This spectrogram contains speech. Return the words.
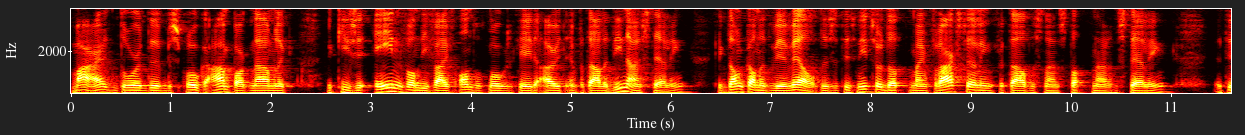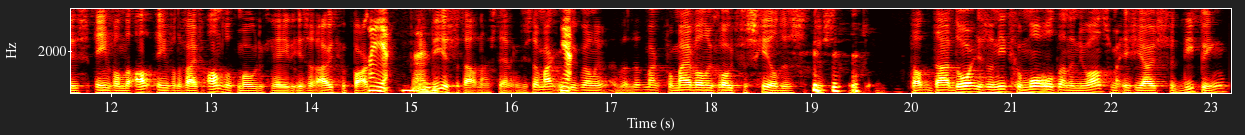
Maar door de besproken aanpak, namelijk we kiezen één van die vijf antwoordmogelijkheden uit en vertalen die naar een stelling. Kijk, dan kan het weer wel. Dus het is niet zo dat mijn vraagstelling vertaald is naar een, naar een stelling. Het is een van, de, een van de vijf antwoordmogelijkheden is eruit gepakt. Ah, ja, en die is vertaald naar een stelling. Dus dat maakt, natuurlijk wel een, dat maakt voor mij wel een groot verschil. Dus, dus dat, daardoor is er niet gemorreld aan de nuance, maar is juist verdieping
